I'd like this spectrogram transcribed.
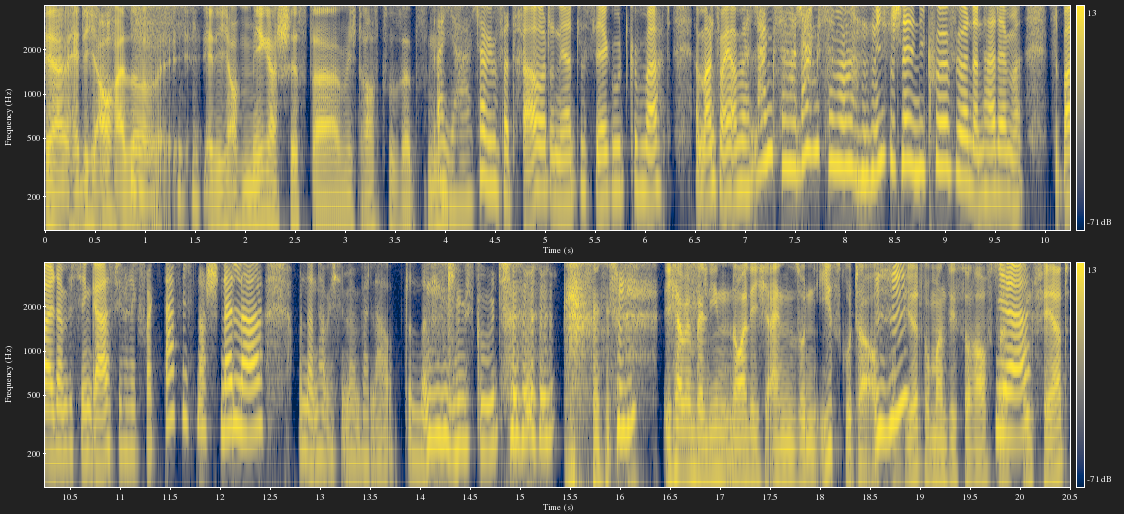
Ja, hätte ich auch. Also hätte ich auch mega Schiss, da mich draufzusetzen. Ah ja, ich habe ihm vertraut und er hat das sehr gut gemacht. Am Anfang immer langsamer, langsamer, nicht so schnell in die Kurve. Und dann hat er immer, sobald er ein bisschen Gas gegeben hat, gefragt, darf ich noch schneller? Und dann habe ich es ihm erlaubt und dann ging es gut. Ich habe in Berlin neulich einen so einen E-Scooter ausprobiert, wo man sich so raufsetzt Mhm. Ja. und fährt.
